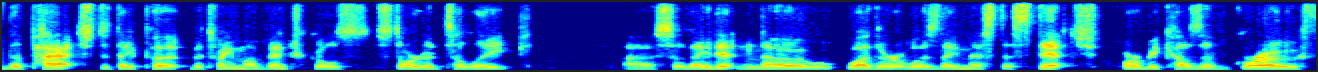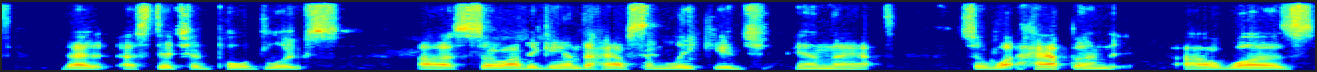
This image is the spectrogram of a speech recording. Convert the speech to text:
the patch that they put between my ventricles started to leak. Uh, so they didn't know whether it was they missed a stitch or because of growth that a stitch had pulled loose. Uh, so I began to have some leakage in that. So what happened uh, was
